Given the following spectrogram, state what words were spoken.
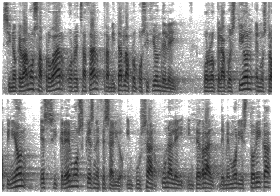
sino que vamos a aprobar o rechazar tramitar la proposición de ley por lo que la cuestión, en nuestra opinión, es si creemos que es necesario impulsar una ley integral de memoria histórica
